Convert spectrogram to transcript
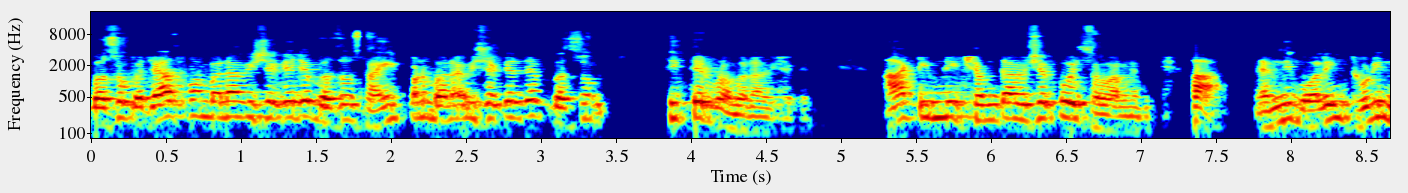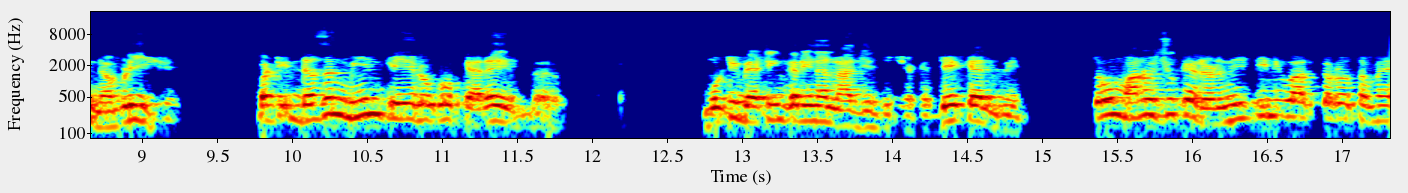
બસો પચાસ પણ બનાવી શકે છે, બસો સાહીઠ પણ બનાવી શકે છે, બસો સિત્તેર પણ બનાવી શકે છે. આ ટીમની ક્ષમતા વિશે કોઈ સવાલ નથી. હા, એમની બોલિંગ થોડી નબળી છે. બટ ઇટ ડઝન્ટ મીન કે એ લોકો ક્યારેય મોટી બેટિંગ કરીને ના જીતી શકે. દે કેન વિન તો હું માનું છું કે રણનીતિની વાત કરો તમે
